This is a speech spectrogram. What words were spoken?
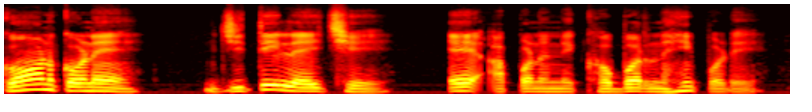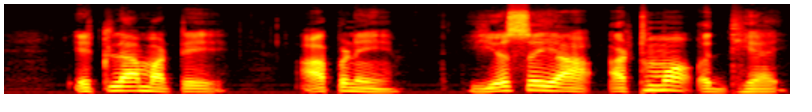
કોણ કોણે જીતી લે છે એ આપણને ખબર નહીં પડે. એટલા માટે આપણે યશયા આઠમો અધ્યાય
